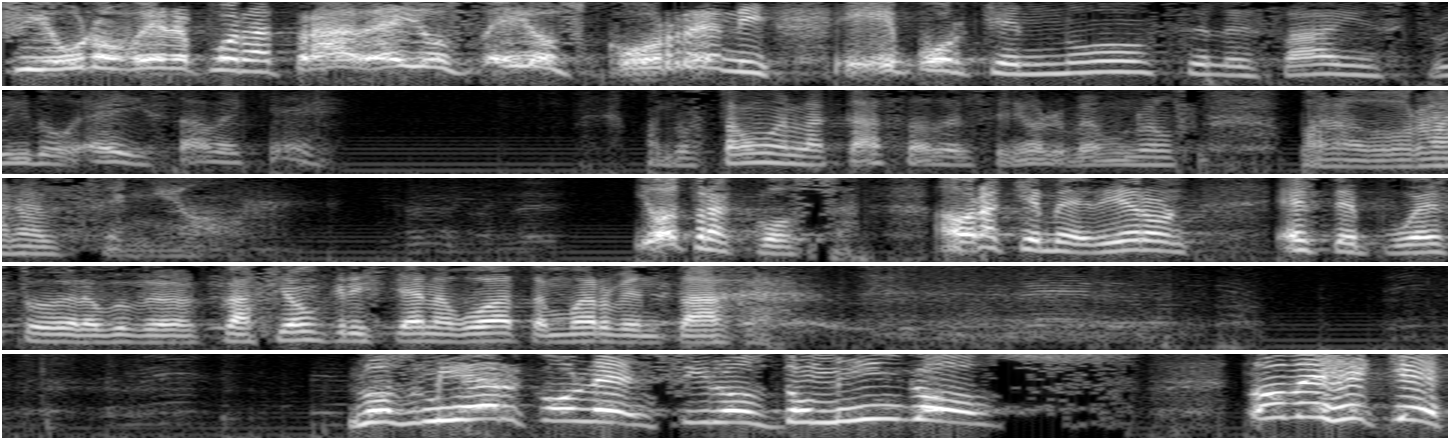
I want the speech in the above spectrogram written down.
si uno viene por atrás de ellos, ellos corren y, y porque no se les ha instruido. Hey, ¿sabe qué? Cuando estamos en la casa del Señor, vemos para adorar al Señor. Y otra cosa, ahora que me dieron este puesto de la educación cristiana, voy a tomar ventaja. Los miércoles y los domingos, no deje que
